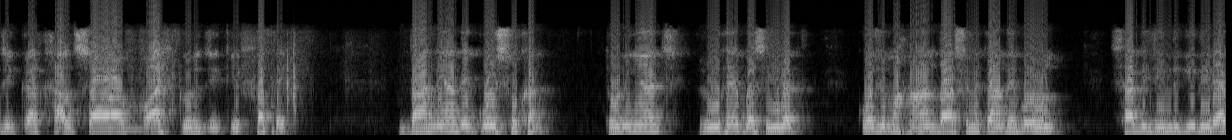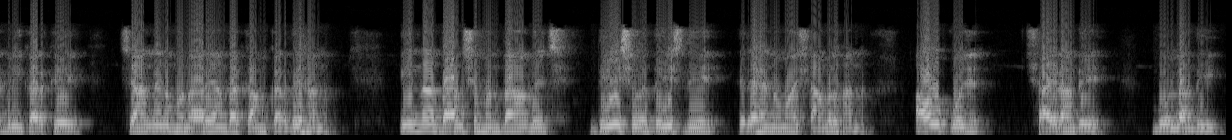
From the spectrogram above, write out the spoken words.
ਜੀ ਕਾ ਖਾਲਸਾ, ਵਾਹਿਗੁਰੂ ਜੀ ਕੀ ਫਤਿਹ। ਦਾਨਿਆਂ ਦੇ ਕੋਈ ਸੁਖਨ ਦੁਨੀਆ 'ਚ ਰੂਹੇ ਬਸੀਰਤ, ਕੁਝ ਮਹਾਨ ਦਾਰਸ਼ਨਿਕਾਂ ਦੇ ਬੋਲ ਸਾਡੀ ਜ਼ਿੰਦਗੀ ਦੀ ਰਹਿਬਰੀ ਕਰਕੇ ਚਾਨਣ ਮੁਨਾਰਿਆਂ ਦਾ ਕੰਮ ਕਰਦੇ ਹਨ। ਇਹਨਾਂ ਦਾਨਸ਼ਮੰਦਾਂ ਵਿੱਚ ਦੇਸ਼ ਵਿਦੇਸ਼ ਦੇ ਰਹਿਨੁਮਾ ਸ਼ਾਮਲ ਹਨ। ਆਓ ਕੁਝ ਸ਼ਾਇਰਾਂ ਦੇ ਬੋਲਾਂ ਦੀ,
